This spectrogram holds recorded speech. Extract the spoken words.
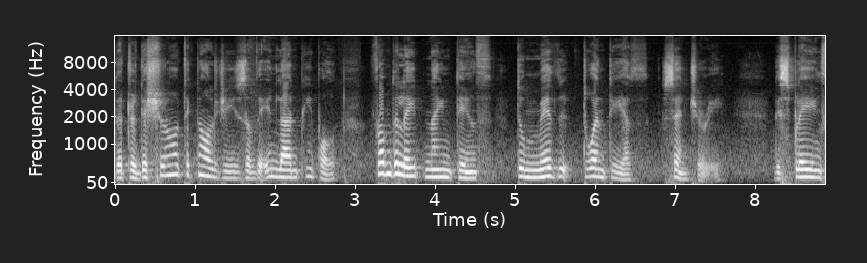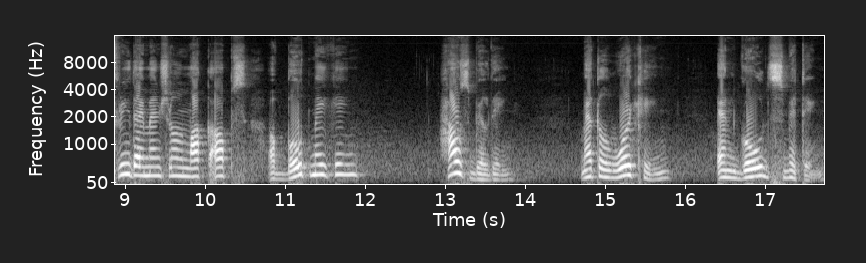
the traditional technologies of the inland people from the late 19th to mid 20th century, displaying three dimensional mock ups of boat making, house building, metal working, and goldsmithing.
